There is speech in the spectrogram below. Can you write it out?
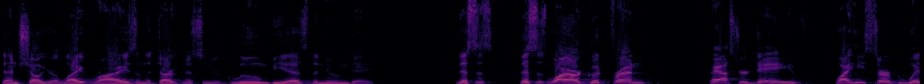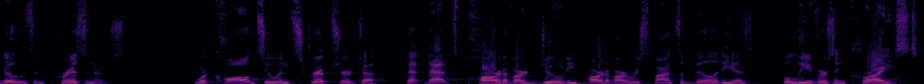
then shall your light rise in the darkness and your gloom be as the noonday. This is, this is why our good friend Pastor Dave why he served widows and prisoners. We're called to in Scripture to that that's part of our duty, part of our responsibility as believers in Christ.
